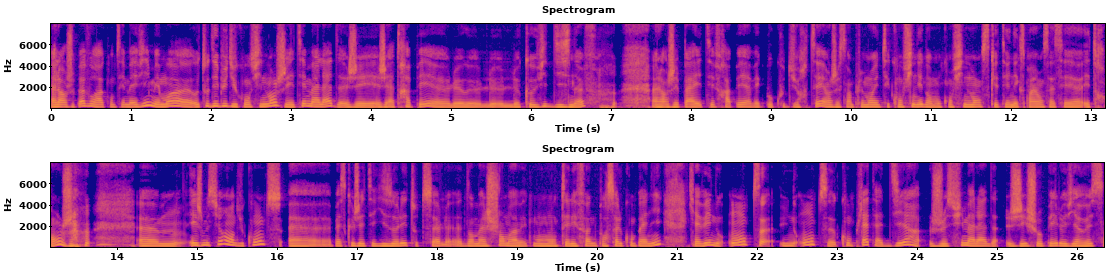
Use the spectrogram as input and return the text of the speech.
Alors, je ne vais pas vous raconter ma vie, mais moi, euh, au tout début du confinement, j'ai été malade. J'ai attrapé euh, le, le, le Covid-19. Alors, j'ai pas été frappée avec beaucoup de dureté. Hein. J'ai simplement été confinée dans mon confinement, ce qui était une expérience assez euh, étrange. Et je me suis rendu compte, parce que j'étais isolée toute seule dans ma chambre avec mon, mon téléphone pour seule compagnie, qu'il y avait une honte, une honte complète à dire je suis malade, j'ai chopé le virus.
